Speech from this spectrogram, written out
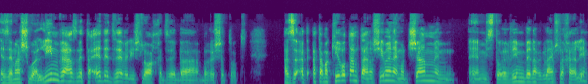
איזה משהו אלים, ואז לתעד את זה ולשלוח את זה ברשתות. אז אתה מכיר אותם, את האנשים האלה, הם עוד שם, הם, הם מסתובבים בין הרגליים של החיילים?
